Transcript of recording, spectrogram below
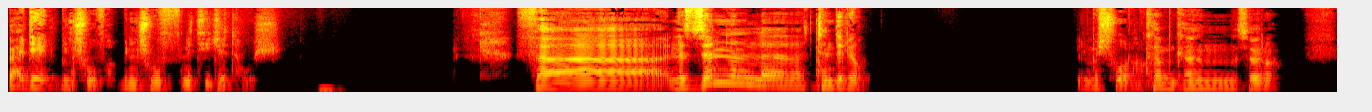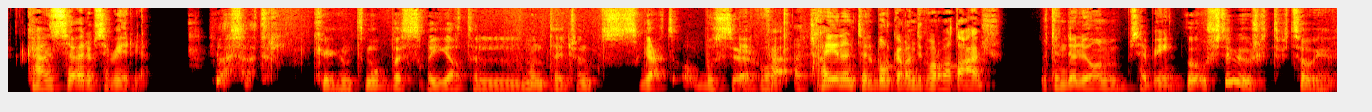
بعدين بنشوفها بنشوف نتيجتها وش. فنزلنا التند اليوم المشهور. كم كان سعره؟ كان سعره ب 70 ريال. يا ساتر. أوكي انت مو بس غيرت المنتج انت صقعت ابو السعر فوق. فتخيل انت البرجر عندك ب 14 و tenderloin ب 70 وش تبي وش كنت بتسوي يعني؟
